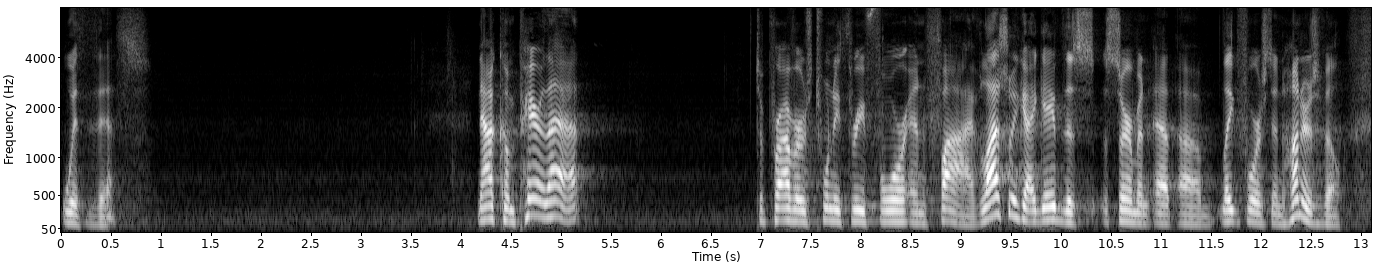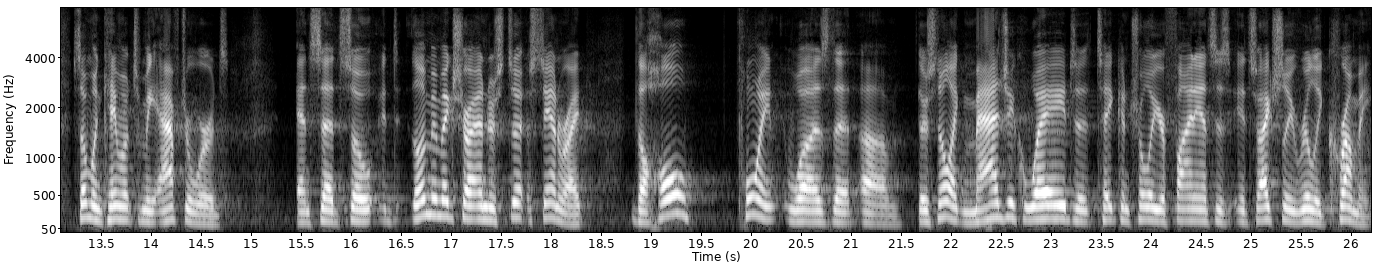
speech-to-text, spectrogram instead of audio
with this. Now compare that to Proverbs 23, 4, and 5. Last week I gave this sermon at um, Lake Forest in Huntersville. Someone came up to me afterwards and said, So let me make sure I understand right. The whole point was that um, there's no like magic way to take control of your finances. It's actually really crummy.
